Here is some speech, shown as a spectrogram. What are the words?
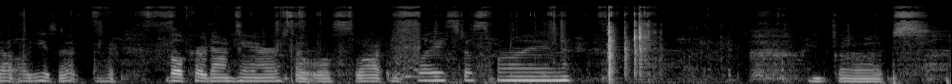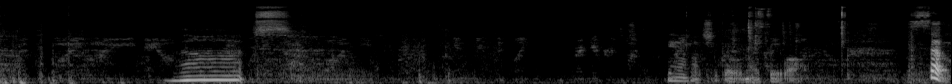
I'll use it. Velcro down here so it will slot in place just fine. We've got that. Yeah, that should go in there pretty well. So,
